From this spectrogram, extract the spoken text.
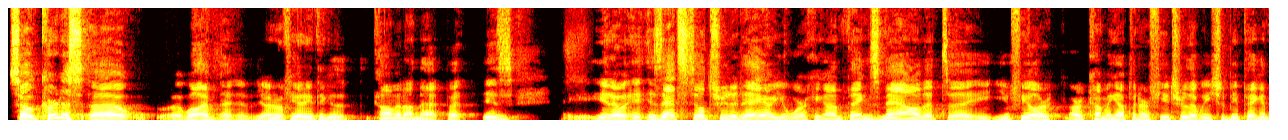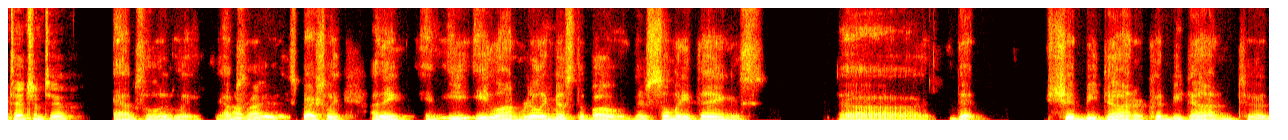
So, Curtis, uh, well, I, I don't know if you had anything to comment on that, but is, you know, is that still true today? Are you working on things now that uh, you feel are, are coming up in our future that we should be paying attention to? absolutely absolutely especially i think e- elon really missed the boat there's so many things uh, that should be done or could be done to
